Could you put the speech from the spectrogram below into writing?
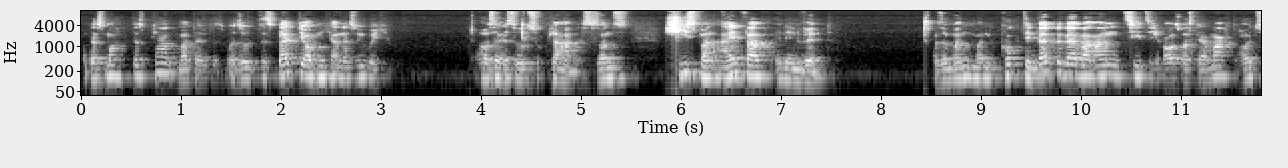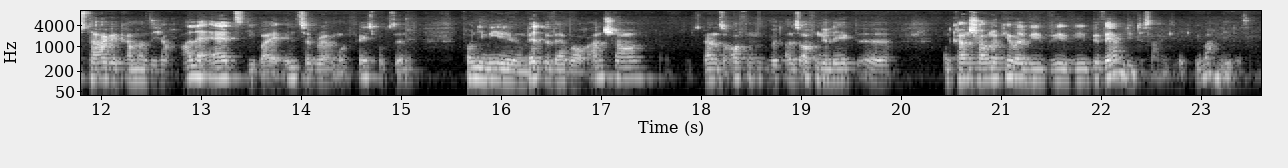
Und das macht, das plant man dann. Das, also das bleibt ja auch nicht anders übrig, außer es so zu planen. Sonst schießt man einfach in den Wind. Also man, man guckt den Wettbewerber an, zieht sich raus, was der macht. Heutzutage kann man sich auch alle Ads, die bei Instagram und Facebook sind, von dem jeweiligen Wettbewerber auch anschauen. Das ist ganz offen, wird alles offengelegt äh, und kann schauen, okay, wie, wie, wie bewerben die das eigentlich? Wie machen die das eigentlich?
